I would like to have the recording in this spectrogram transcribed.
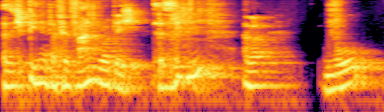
also ich bin ja dafür verantwortlich, das ist richtig, aber wo,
